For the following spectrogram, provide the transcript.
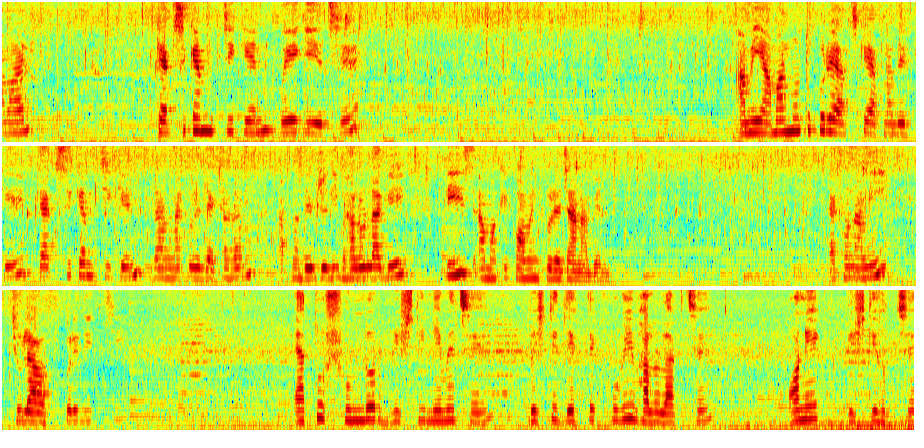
আমার ক্যাপসিকাম চিকেন হয়ে গিয়েছে। আমি আমার মতো করে আজকে আপনাদেরকে ক্যাপসিকাম চিকেন রান্না করে দেখালাম। আপনাদের যদি ভালো লাগে প্লিজ আমাকে কমেন্ট করে জানাবেন। এখন আমি চুলা অফ করে দিচ্ছি। এত সুন্দর বৃষ্টি নেমেছে। বৃষ্টি দেখতে খুবই ভালো লাগছে। অনেক বৃষ্টি হচ্ছে।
